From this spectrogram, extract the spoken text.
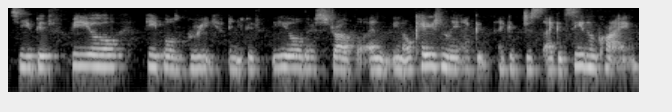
so you could feel people's grief and you could feel their struggle. And you know occasionally i could i could just i could see them crying.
